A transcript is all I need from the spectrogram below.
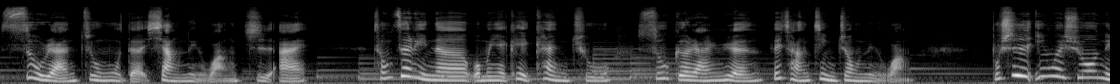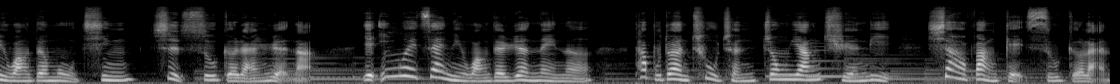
肃然注目地向女王致哀。从这里呢，我们也可以看出苏格兰人非常敬重女王，不是因为说女王的母亲是苏格兰人啊，也因为在女王的任内呢。他不断促成中央权力下放给苏格兰，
